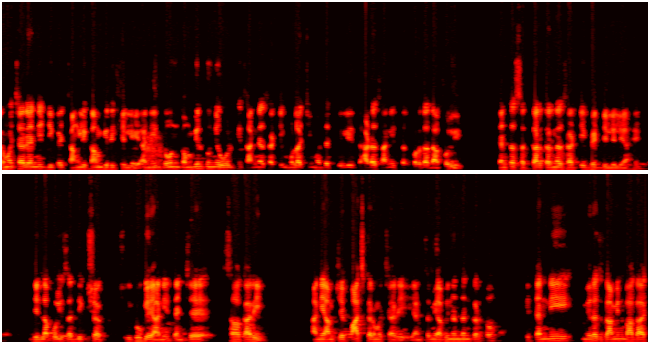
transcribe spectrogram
कर्मचाऱ्यांनी जी काही चांगली कामगिरी केली आणि दोन गंभीर गुन्हे ओळखीस आणण्यासाठी मुलाची मदत केली धाडस आणि तत्परता दाखवली त्यांचा सत्कार करण्यासाठी भेट दिलेली आहे. जिल्हा पोलीस अधीक्षक श्री घुगे आणि त्यांचे सहकारी आणि आमचे पाच कर्मचारी यांचं मी अभिनंदन करतो की त्यांनी मिरज ग्रामीण भागात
